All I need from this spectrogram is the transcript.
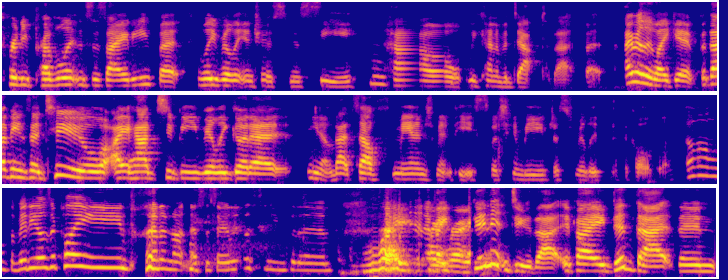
pretty prevalent in society, but really, really interesting to see how we kind of adapt to that. But I really like it. But that being said, too, I had to be really good at, you know, that self management piece, which can be just really difficult. Like, oh, the videos are playing, but I'm not necessarily listening to them. Right. if right, I right. didn't do that, if I did that, then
